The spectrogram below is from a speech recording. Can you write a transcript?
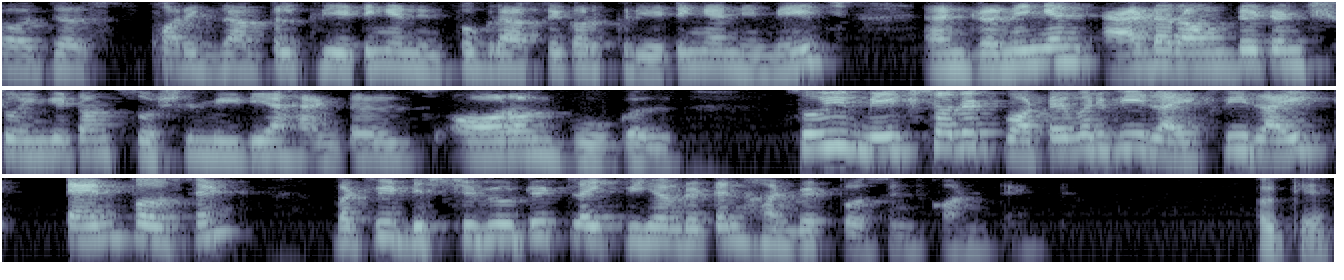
uh, just for example creating an infographic or creating an image and running an ad around it and showing it on social media handles or on google so we make sure that whatever we write we write 10% but we distribute it like we have written 100% content okay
